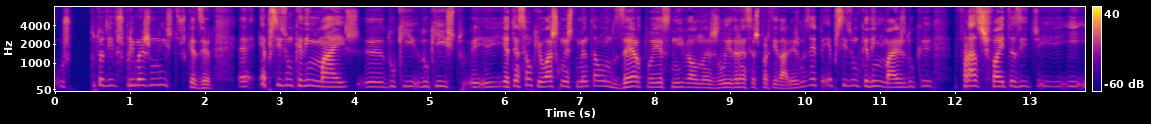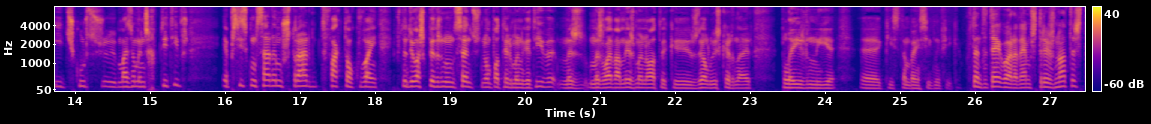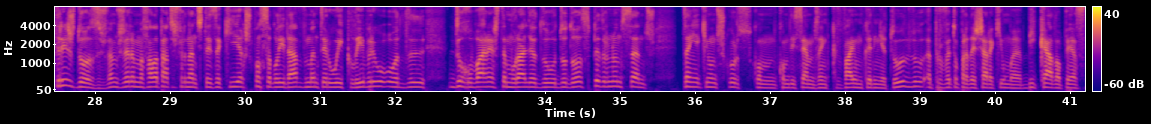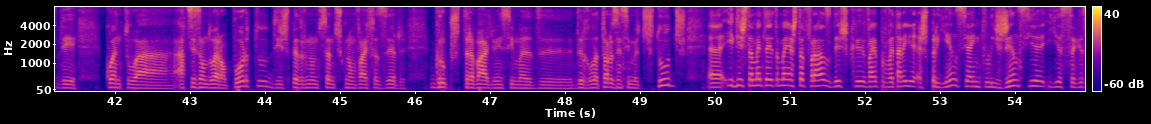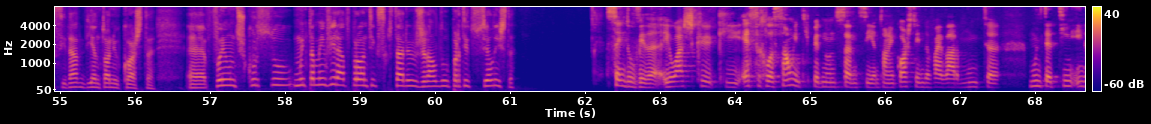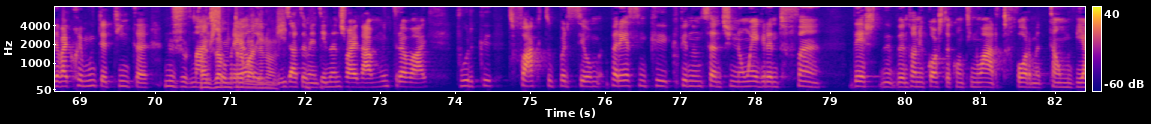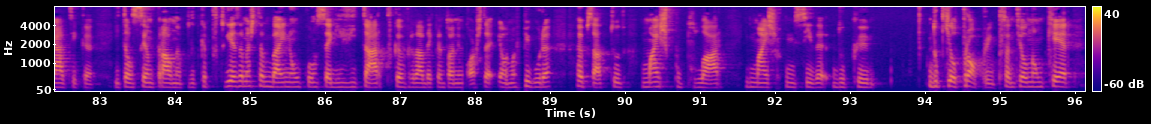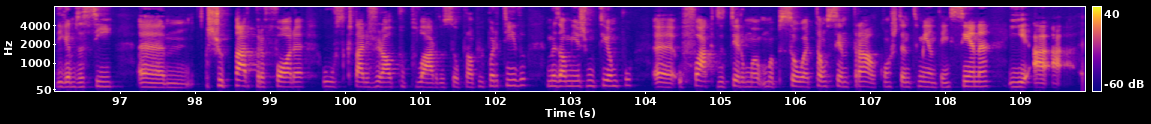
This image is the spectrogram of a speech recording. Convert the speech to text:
os putativos primeiros-ministros. Quer dizer, eh, é preciso um bocadinho mais eh, do que, do que isto. E, atenção que eu acho que neste momento há um deserto a esse nível nas lideranças partidárias, mas é, é preciso um bocadinho mais do que frases feitas e, e, e discursos eh, mais ou menos repetitivos é preciso começar a mostrar de facto ao que vem. portanto, eu acho que Pedro Nuno Santos não pode ter uma negativa, mas, mas leva a mesma nota que José Luís Carneiro, pela ironia uh, que isso também significa. Portanto, até agora demos três notas, três dozes. Vamos ver a Mafala Pratas Fernandes. Tens aqui a responsabilidade de manter o equilíbrio ou de derrubar esta muralha do, do doce. Pedro Nuno Santos tem aqui um discurso, como, como dissemos, em que vai um bocadinho a tudo. Aproveitou para deixar aqui uma bicada ao PSD quanto à, à decisão do aeroporto. Diz Pedro Nuno Santos que não vai fazer grupos de trabalho em cima de, de relatórios, em cima de estudos. Uh, e diz também, tem também esta frase, diz que vai aproveitar a experiência, a inteligência e a sagacidade de António Costa. Uh, foi um discurso muito também virado para o antigo secretário-geral do Partido Socialista. Sem dúvida, eu acho que, que essa relação entre Pedro Nuno Santos e António Costa ainda vai dar muita, muita tinta, ainda vai correr muita tinta nos jornais sobre muito ela. Trabalho a nós. Exatamente, ainda nos vai dar muito trabalho, porque de facto parece-me que, que Pedro Nuno Santos não é grande fã deste, de, de António Costa continuar de forma tão mediática e tão central na política portuguesa, mas também não o consegue evitar, porque a verdade é que António Costa é uma figura, apesar de tudo, mais popular mais reconhecida do que, do que ele próprio. Portanto, ele não quer, digamos assim, um, chutar para fora o secretário-geral popular do seu próprio partido, mas ao mesmo tempo Uh, o facto de ter uma, uma pessoa tão central constantemente em cena e, a, a,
